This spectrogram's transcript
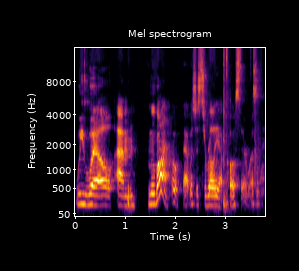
we will um, move on. Oh, that was just really up close there, wasn't it?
